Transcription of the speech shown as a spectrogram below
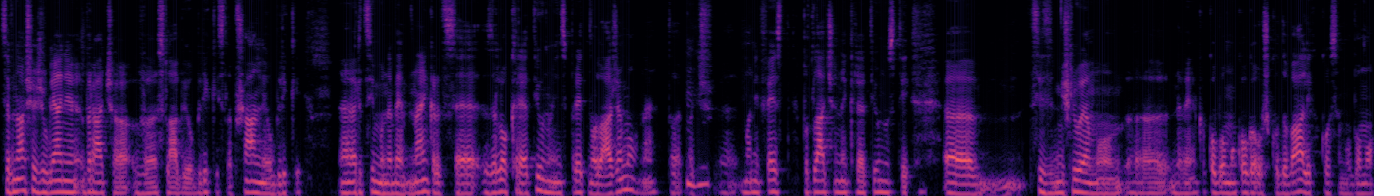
se v naše življenje vrača v slabi obliki, slabšalni obliki. Eh, recimo, vem, naenkrat se zelo kreativno in spretno lažemo, ne? to je pač mm -hmm. manifest potlačene kreativnosti, uh, si izmišljujemo, uh, vem, kako bomo koga oškodovali, kako se mu bomo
